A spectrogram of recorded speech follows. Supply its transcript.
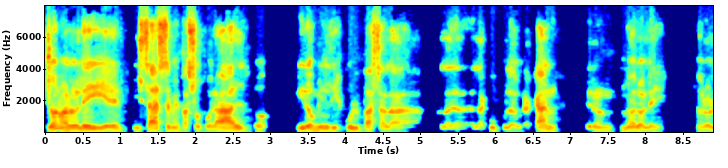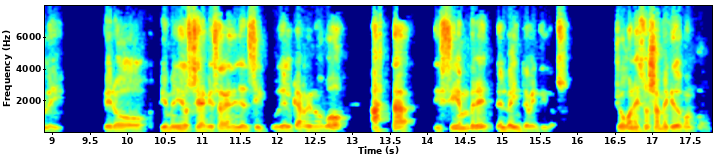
Yo no lo leí, ¿eh? quizás se me pasó por alto, pido mil disculpas a la, cúpula de Huracán, pero no lo leí, no lo leí. Pero bienvenido sea que salga en el SIC. Pudelka renovó hasta diciembre del 2022. Yo con eso ya me quedo conforme.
